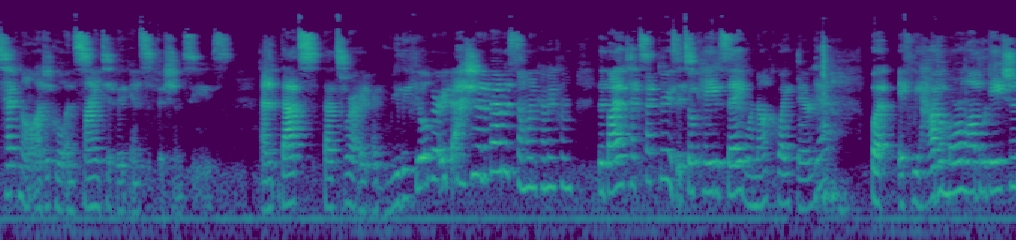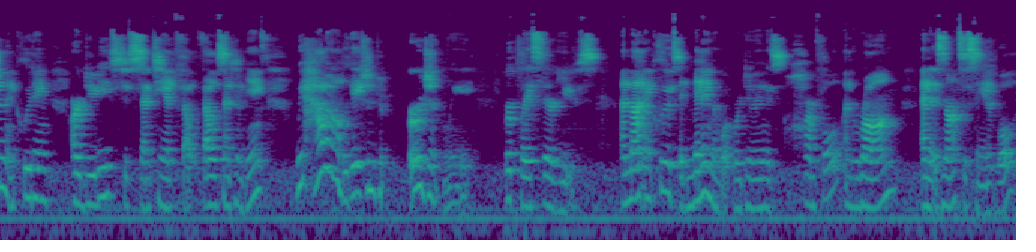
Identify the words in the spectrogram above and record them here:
technological and scientific insufficiencies. And that's that's where I, I really feel very passionate about as someone coming from the biotech sector is it's okay to say we're not quite there yet. But if we have a moral obligation, including our duties to sentient fellow sentient beings, we have an obligation to urgently replace their use. And that includes admitting that what we're doing is harmful and wrong and is not sustainable.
